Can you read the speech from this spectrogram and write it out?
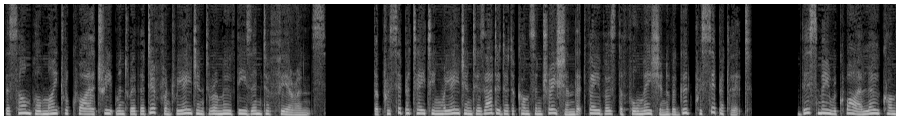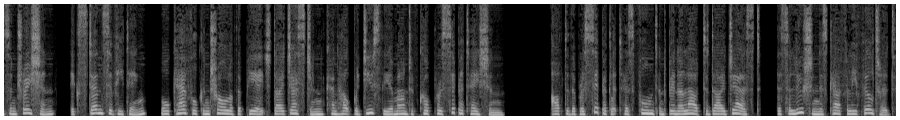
the sample might require treatment with a different reagent to remove these interference. The precipitating reagent is added at a concentration that favors the formation of a good precipitate. This may require low concentration, extensive heating, or careful control of the pH digestion can help reduce the amount of co-precipitation. After the precipitate has formed and been allowed to digest, the solution is carefully filtered.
